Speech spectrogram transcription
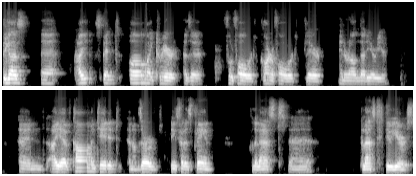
Because uh, I spent all my career as a full forward, corner forward player in around that area. And I have commentated and observed these fellas playing for the last uh, the last few years.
